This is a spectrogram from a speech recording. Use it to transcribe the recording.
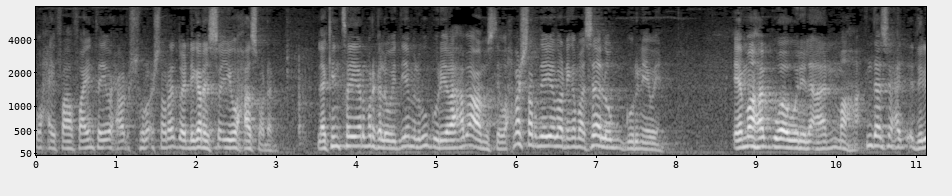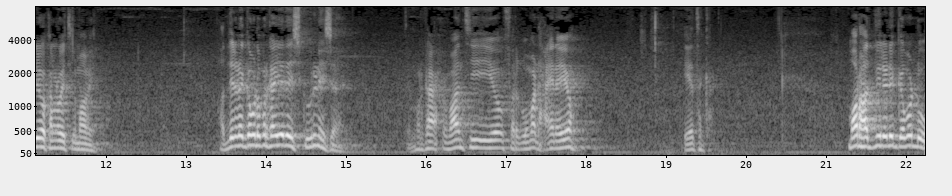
waxay faahfaahinta iyo waa shareedu ay dhiganayso iyo waxaas oo dhan laakiin ta yar marka la weydiiye ma lagu guuriya haba aamuste waxba shardiya iyadoo dhigama sidaa loogu guurinaya weyn ee maaha waa weli la'aan maaha intaas waa daliilo kalena way tilmaamayan haddii la gabadha markaa iyada isguurinaysaa markaa xumaantii iyo farqi uma dhexaynayo iyo tan kale mar haddii la yihi gabadhu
